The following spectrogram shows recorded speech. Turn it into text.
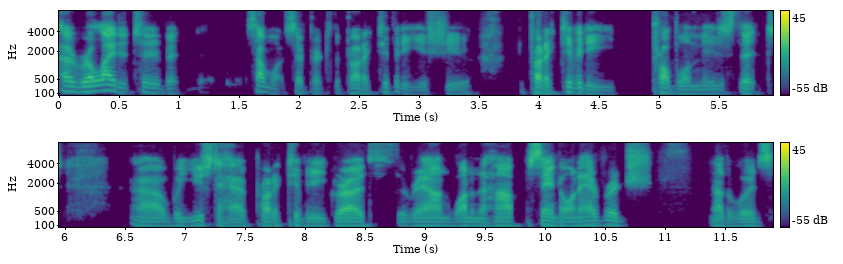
are related to, but somewhat separate to the productivity issue. The productivity problem is that uh, we used to have productivity growth around one and a half percent on average. In other words,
